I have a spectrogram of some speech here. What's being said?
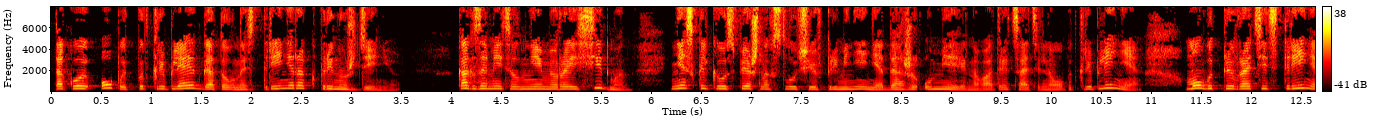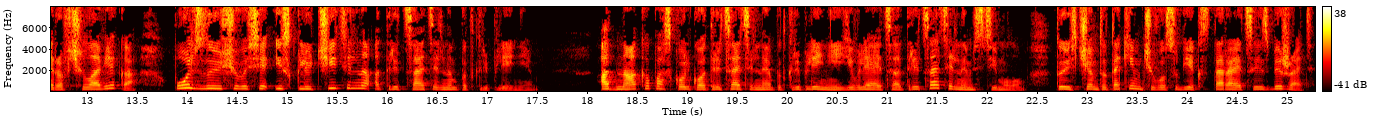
такой опыт подкрепляет готовность тренера к принуждению. Как заметил мне Мюррей Сидман, несколько успешных случаев применения даже умеренного отрицательного подкрепления могут превратить тренера в человека, пользующегося исключительно отрицательным подкреплением. Однако, поскольку отрицательное подкрепление является отрицательным стимулом, то есть чем-то таким, чего субъект старается избежать,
